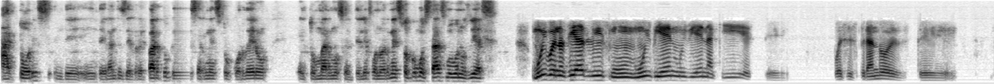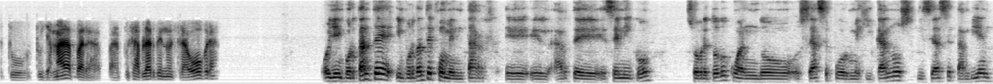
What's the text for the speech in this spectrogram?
actores, de integrantes del reparto, que es Ernesto Cordero, el tomarnos el teléfono. Ernesto, ¿cómo estás? Muy buenos días. Muy buenos días, Luis. Muy bien, muy bien. Aquí, este, pues esperando este, tu, tu llamada para, para pues, hablar de nuestra obra. Oye, importante, importante fomentar eh, el arte escénico, sobre todo cuando se hace por mexicanos y se hace también.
